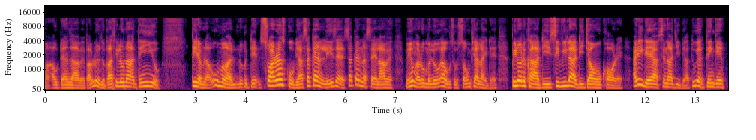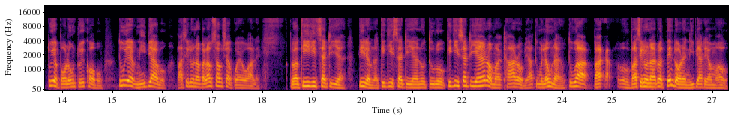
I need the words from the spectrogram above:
မှာအောက်တန်းစားပဲဘာဖြစ်လို့လဲဆိုဘာစီလိုနာအသင်းကြီးကိုသိတယ်မလားဥပမာဆွာရက်စ်ကိုဗျာစက္ကန့်40စက္ကန့်20လားပဲမင်းတို့ငါတို့မလိုအပ်ဘူးဆိုဆုံးဖြတ်လိုက်တယ်ပြီးတော့တခါဒီစီဗီလာဒီကြောင်ကိုခေါ်တယ်အဲ့ဒီတည်းကစဉ်းစားကြည့်ဗျာသူ့ရဲ့ thinking သူ့ရဲ့ဘောလုံးတွေးခေါ်ပုံသူ့ရဲ့နီးပြပုံဘာစီလိုနာဘယ်လောက်ဆောက်ရှက်ကွဲသွားလဲ သူကကီကီဆက်တီယန်သိတယ်မလားကီကီဆက်တီယန်တို့သူတို့ကီကီဆက်တီယန်တော့မှထားတော့ဗျာ तू မလုံနိုင်ဘူး तू ကဘာဘာစီလိုနာအတွက်တင့်တော်တဲ့နီးပြတယောက်မဟုတ်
